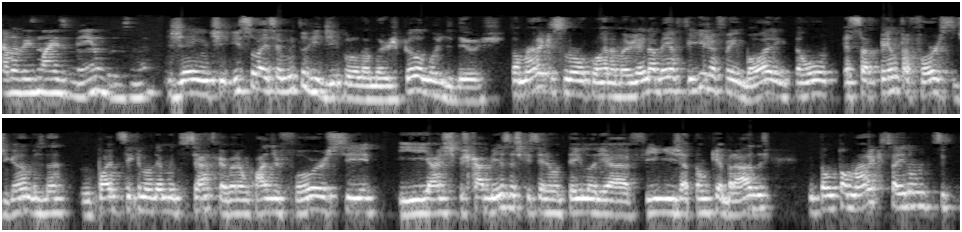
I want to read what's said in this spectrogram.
cada vez mais membros, né? Gente, isso vai ser muito ridículo na Merge, pelo amor de Deus. Tomara que isso não ocorra na Merge. Ainda bem, a Fig já foi embora, então essa Penta Force, digamos, né? Pode ser que não dê muito certo, que agora é um Quad Force e as, as cabeças que seriam o Taylor e a Fig já estão quebrados. Então tomara que isso aí não, se,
